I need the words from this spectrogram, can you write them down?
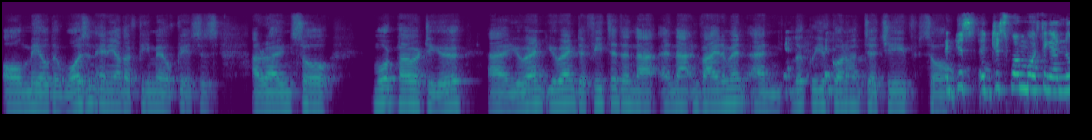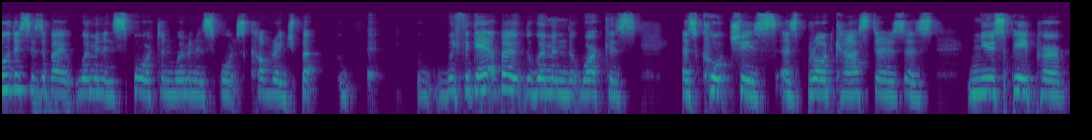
all male. There wasn't any other female faces around. So, more power to you. Uh, you weren't you weren't defeated in that in that environment, and yeah. look what you've gone on to achieve. So, and just just one more thing. I know this is about women in sport and women in sports coverage, but we forget about the women that work as as coaches, as broadcasters, as newspaper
